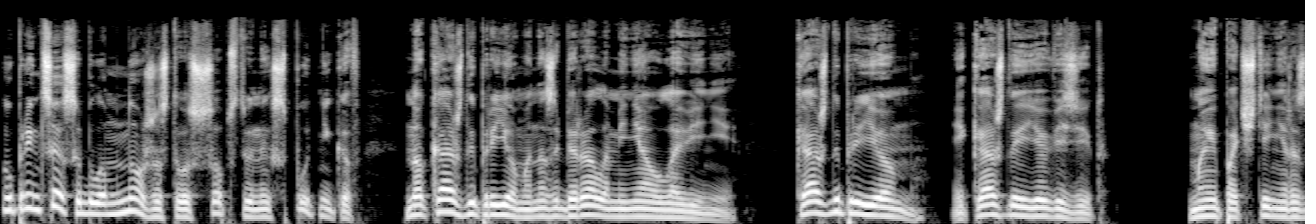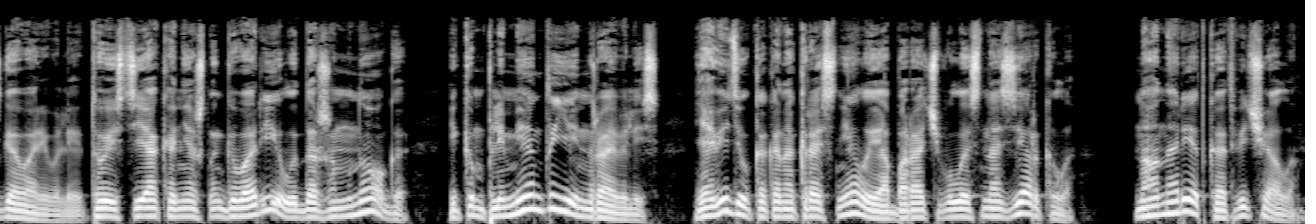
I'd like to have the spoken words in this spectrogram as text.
У принцессы было множество собственных спутников, но каждый прием она забирала меня у Лавинии. Каждый прием и каждый ее визит. Мы почти не разговаривали. То есть я, конечно, говорил, и даже много, и комплименты ей нравились. Я видел, как она краснела и оборачивалась на зеркало, но она редко отвечала.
